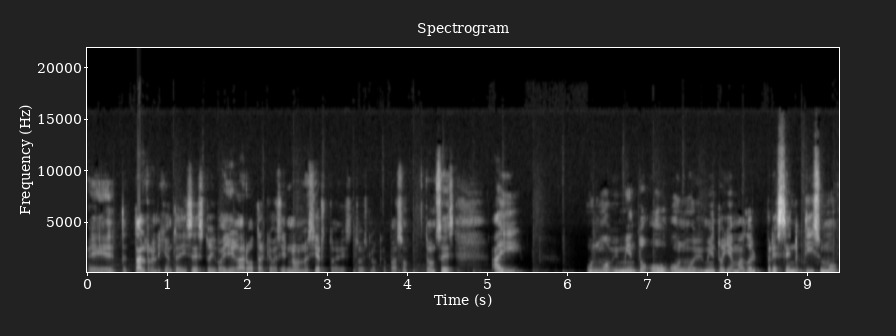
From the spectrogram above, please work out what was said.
Eh, tal religión te dice esto y va a llegar otra que va a decir, no, no es cierto, esto es lo que pasó. Entonces, hay un movimiento o hubo un movimiento llamado el presentismo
